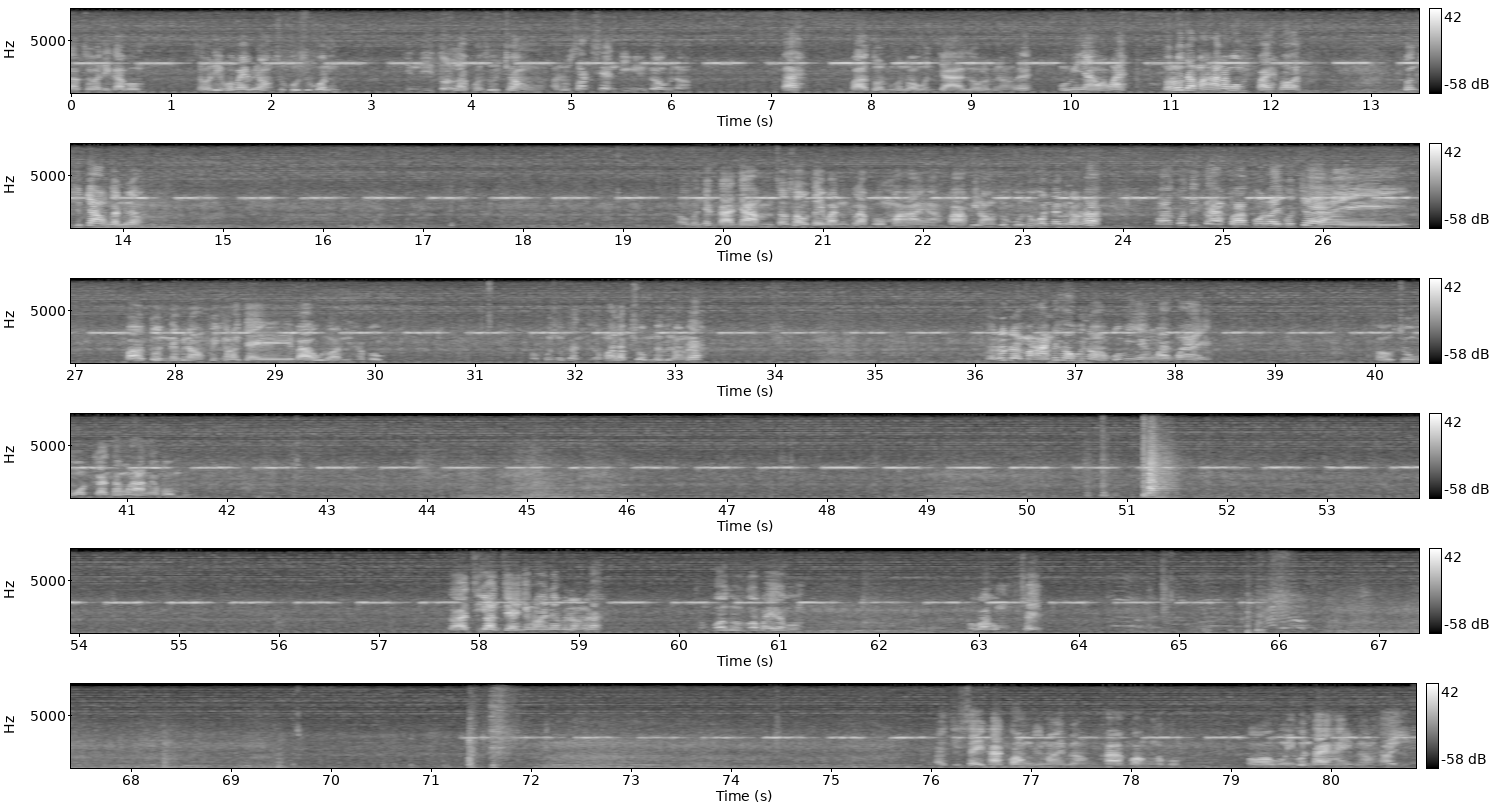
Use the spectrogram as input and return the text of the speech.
กับสวัสดีครับผม สวัสดีพ่อแม่พี่น้องสุขุสุขคนยินดีต้อนรับเข้าสู่ช่องอนุสักแซนดีนี่เก่าพี่น้องไปบ่าวตนเป็นคนบอกคนจ๋าเก่าเลยพี่น้องเอ้ยผมมียางวางไว้ตอนเราทำอาหารนะผมไปพอกันเบิ่งคลิปยาวกันพี่น้องเอาบรรยากาศย่ำเศร้าๆไต้หวันครับผมมาให้อะฝากพี่น้องทุกคนทุกคนได้พี่น้องนะฝากกดติดตามฝากกดไลค์กดแชร์ให้ บ่าวตนในพี่น้องเป็นกำลังใจบ่าวอุดรครับผมขอบคุณทุกท่านที่เข้ามารับชมด้วยพี่น้องนะรถมาหาที่เขาพี่น้องผมมีอย่างมากมายเขาชูหมดการทำงานครับผม ก็อาจจะย้อนแสงจังน้อยนะพี่น้องนะต้องขอโทษขออภัยครับผมเพราะว่าผมใช่อาจจะใส่ขากล่องนิดหน่อยพี่น้องขากล่องครับผมพอมีคนไทยให้พี่น้องไทยอีก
